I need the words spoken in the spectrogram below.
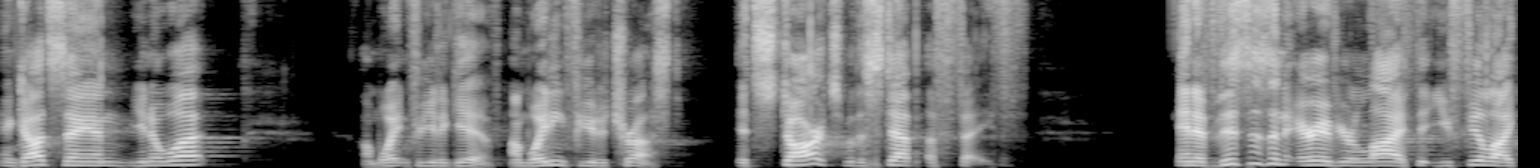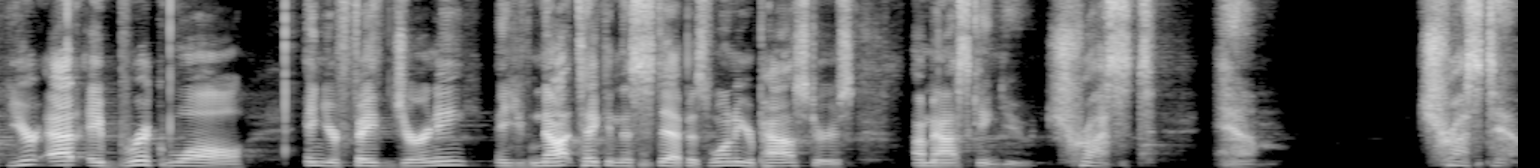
And God's saying, you know what? I'm waiting for you to give. I'm waiting for you to trust. It starts with a step of faith. And if this is an area of your life that you feel like you're at a brick wall in your faith journey and you've not taken this step, as one of your pastors, I'm asking you, trust Him. Trust Him.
